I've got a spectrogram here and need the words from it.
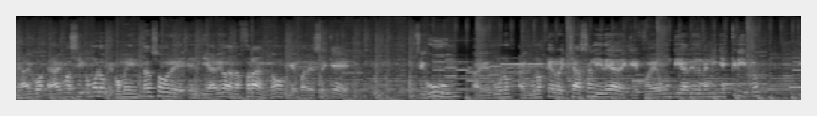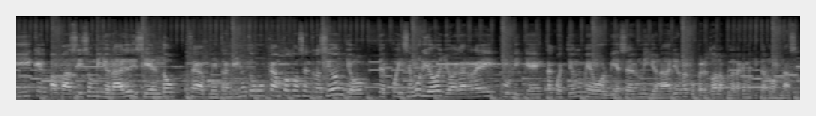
Es algo, es algo así como lo que comentan sobre el diario de Ana Frank, ¿no? Que parece que, según hay algunos, que rechazan la idea de que fue un diario de una niña escrito y que el papá se hizo millonario diciendo, o sea, mientras mi hijo estuvo en un campo de concentración, yo después se murió, yo agarré y publiqué esta cuestión y me volví a ser millonario y recuperé toda la plata que me quitaron los nazis.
